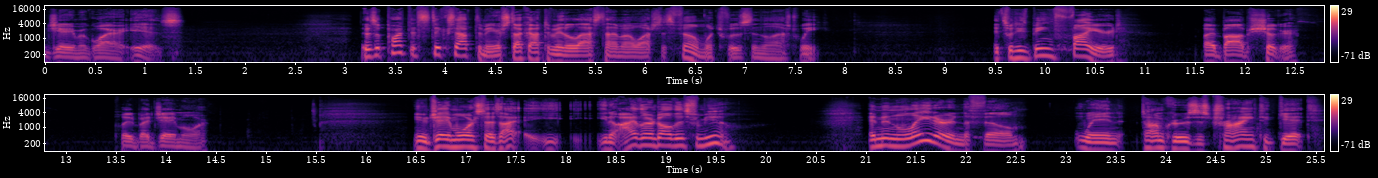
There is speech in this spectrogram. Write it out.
Jerry Maguire is, there's a part that sticks out to me or stuck out to me the last time I watched this film, which was in the last week. It's when he's being fired by Bob Sugar, played by Jay Mohr. You know, Jay Mohr says, "I, you know, I learned all this from you." And then later in the film, when Tom Cruise is trying to get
